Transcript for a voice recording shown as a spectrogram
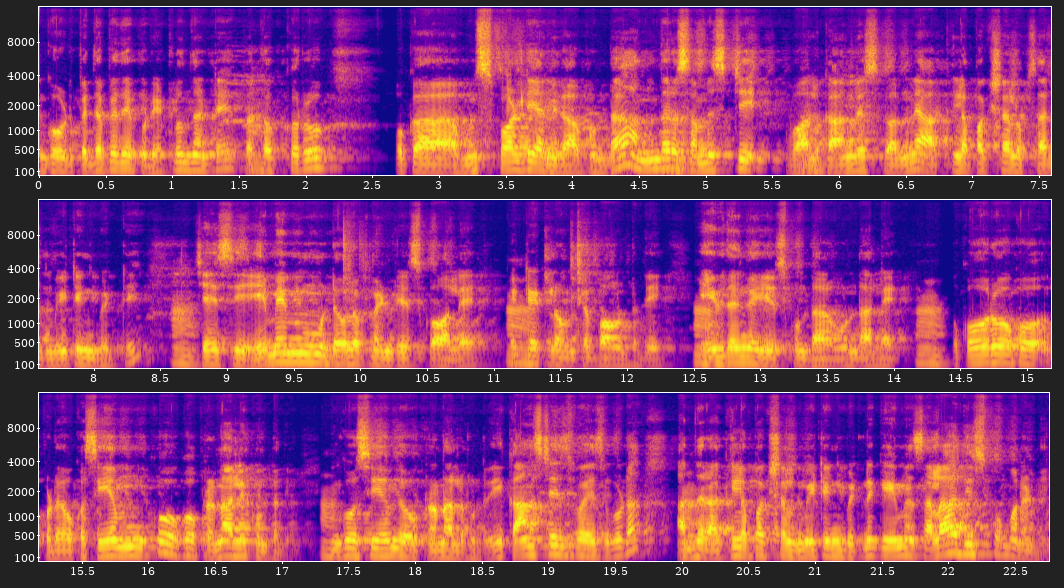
ఇంకొకటి పెద్ద పెద్ద ఇప్పుడు ఎట్లుందంటే ప్రతి ఒక్కరు ఒక మున్సిపాలిటీ అని కాకుండా అందరూ సమిష్టి వాళ్ళు కాంగ్రెస్ వాళ్ళని అఖిల పక్షాలు ఒకసారి మీటింగ్ పెట్టి ఉమ్, చేసి ఏమేమి డెవలప్మెంట్ చేసుకోవాలి ఎట్టెట్లా ఉంటే బాగుంటుంది ఏ విధంగా చేసుకుంటా ఉండాలి. ఒక్కొరు ఒక ఇప్పుడు ఒక సీఎంకు ఒక ప్రణాళిక ఉంటుంది. ఇంకో సీఎం ఒక ప్రణాళిక ఉంటుంది. ఈ కాన్స్టిట్యూన్సీ వైజ్ కూడా అందరు అఖిల పక్షాలు మీటింగ్ పెట్టినాక ఏమైనా సలహా తీసుకోమనండి.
